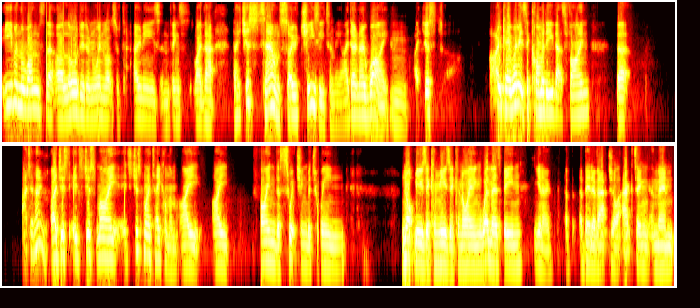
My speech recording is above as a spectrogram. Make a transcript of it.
even the ones that are lauded and win lots of Tonys and things like that, they just sound so cheesy to me. I don't know why. Mm. I just okay when it's a comedy, that's fine, but I don't know. I just it's just my it's just my take on them. I I find the switching between not music and music annoying when there's been you know a, a bit of actual acting and then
